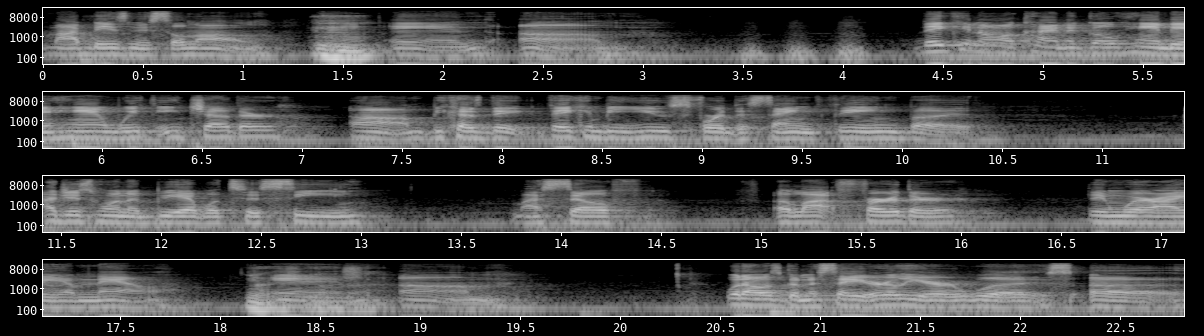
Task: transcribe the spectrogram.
my business alone. And um they can all kind of go hand in hand with each other um, because they, they can be used for the same thing but I just want to be able to see myself a lot further than where I am now. Nice, and nice. um what I was going to say earlier was uh,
